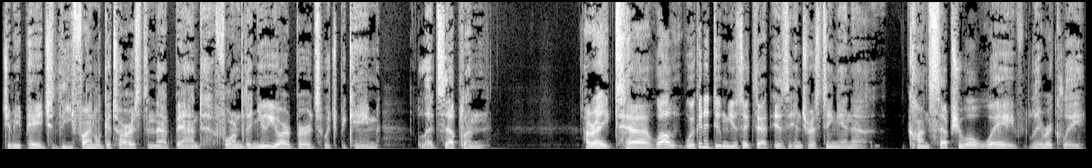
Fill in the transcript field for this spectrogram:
Jimmy Page, the final guitarist in that band, formed the new Yardbirds, which became Led Zeppelin. All right. Uh, well, we're going to do music that is interesting in a conceptual way lyrically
